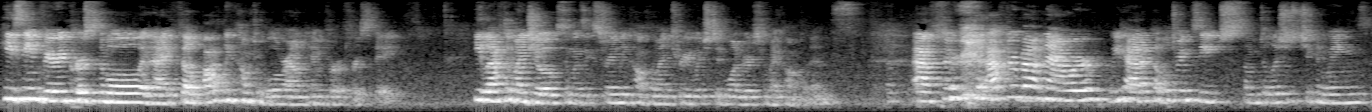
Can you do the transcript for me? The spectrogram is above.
He seemed very personable, and I felt oddly comfortable around him for a first date. He laughed at my jokes and was extremely complimentary, which did wonders for my confidence. After, after about an hour, we had a couple drinks each, some delicious chicken wings,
